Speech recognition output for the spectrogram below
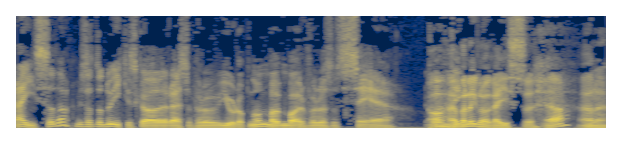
Reise, da? Hvis at du ikke skal reise for å jule opp noen, men bare for å se Ja, jeg er ting? veldig glad i å reise, Ja, er det.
